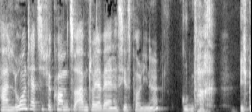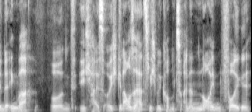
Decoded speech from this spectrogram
Hallo und herzlich willkommen zu Abenteuer Wellness. Hier ist Pauline. Guten Tag, ich bin der Ingvar und ich heiße euch genauso herzlich willkommen zu einer neuen Folge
